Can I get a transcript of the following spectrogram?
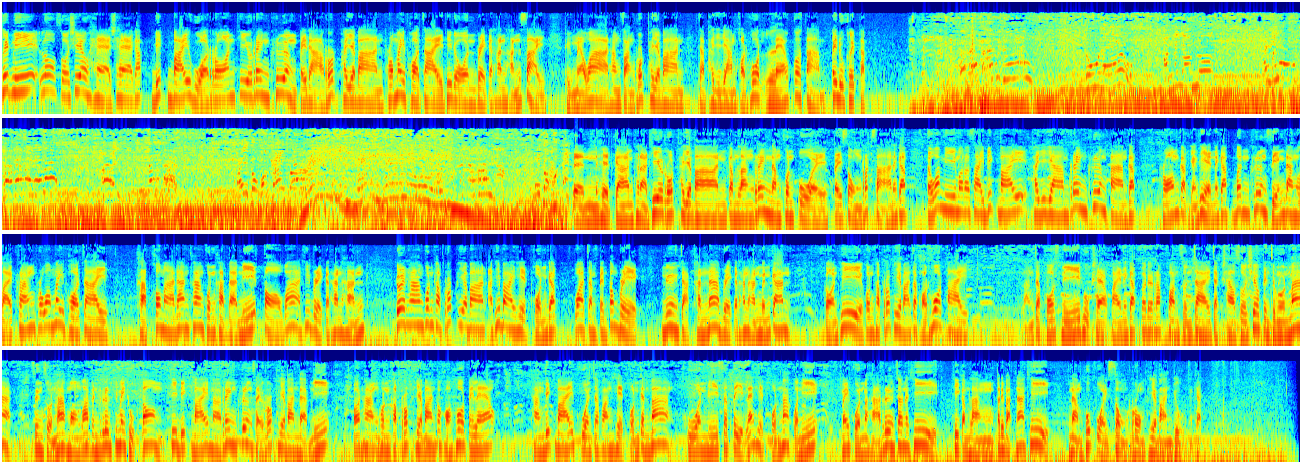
คลิปนี้โลกโซเชียลแห่แชร์ครับบิ๊กไบค์หัวร้อนที่เร่งเครื่องไปด่ารถพยาบาล เพราะไม่พอใจที่โดนเบรกกระทันหันใส่ ถึงแม้ว่าทางฝั่งรถพยาบาลจะพยายามขอโทษแล้วก็ตามไปดูคลิปครับ เป็นเหตุการณ์ขณะที่รถพยาบาลกำลังเร่งนำคนป่วยไปส่งรักษานะครับ แต่ว่ามีมอเตอร์ไซค์บิ๊กไบค์พยายามเร่งเครื่องตามครับ พร้อมกับอย่างที่เห็นนะครับเบิ้ลเครื่องเสียงดังหลายครั้งเพราะว่าไม่พอใจขับเข้ามาด้านข้างคนขับแบบนี้ ต่อว่าที่เบรกกระทันหัน โดยทางคนขับรถพยาบาลอธิบายเหตุผลครับว่าจำเป็นต้องเบรก เนื่องจากคันหน้าเบรกกระทันหันเหมือนกัน ก่อนที่คนขับรถพยาบาลจะขอโทษไป หลังจากโพสต์นี้ถูกแชร์ออกไปนะครับก็ได้รับความสนใจจากชาวโซเชียลเป็นจำนวนมาก ซึ่งส่วนมากมองว่าเป็นเรื่องที่ไม่ถูกต้องที่บิ๊กไบค์มาเร่งเครื่องใส่รถพยาบาลแบบนี้ เพราะทางคนขับรถพยาบาลก็ขอโทษไปแล้ว ทางบิ๊กไบค์ควรจะฟังเหตุผลกันบ้าง ควรมีสติและเหตุผลมากกว่านี้ ไม่ควรมาหาเรื่องเจ้าหน้าที่ที่กำลังปฏิบัติหน้าที่นำผู้ป่วยส่งโรงพยาบาลอยู่นะครับ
